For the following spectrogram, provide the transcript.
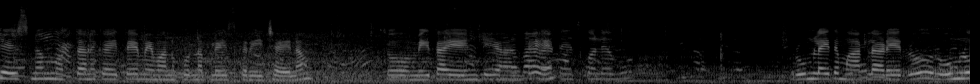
చేసినాం. మొత్తానికైతే మేము అనుకున్న ప్లేస్కి రీచ్ అయినాం. సో మిగతా ఏంటి అని అంటే వేసుకోలేవు రూమ్లో అయితే మాట్లాడారు రూమ్లు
